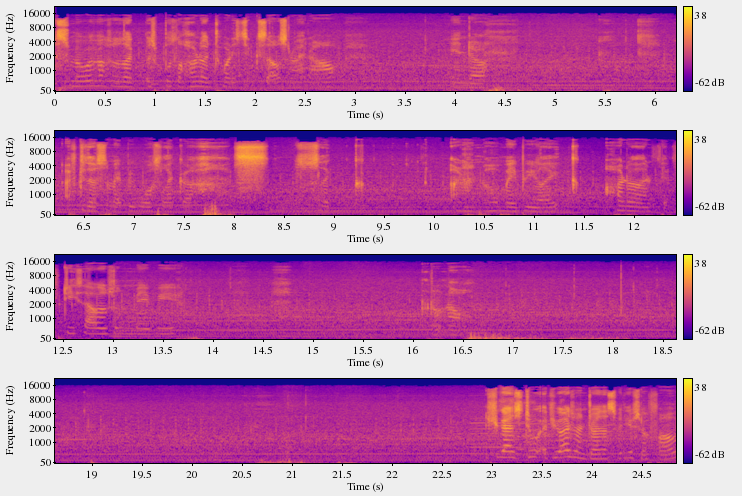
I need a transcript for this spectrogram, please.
So my warehouse is like, it's worth 126,000 right now. And, uh, after this it might be worth like a, it's like, I don't know, maybe like 150,000 maybe. I don't know. If you guys do, if you guys are enjoying this video so far,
